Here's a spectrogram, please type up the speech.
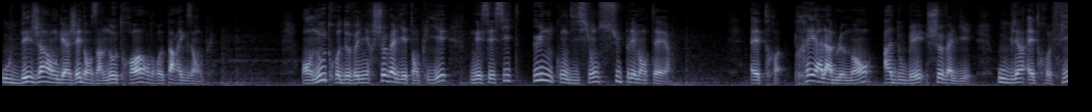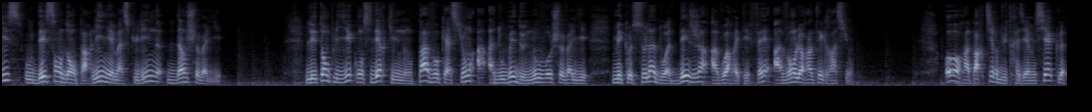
ou déjà engagé dans un autre ordre par exemple. En outre, devenir chevalier templier nécessite une condition supplémentaire. Être préalablement adoubé chevalier, ou bien être fils ou descendant par lignée masculine d'un chevalier les Templiers considèrent qu'ils n'ont pas vocation à adouber de nouveaux chevaliers, mais que cela doit déjà avoir été fait avant leur intégration. Or, à partir du XIIIe siècle,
